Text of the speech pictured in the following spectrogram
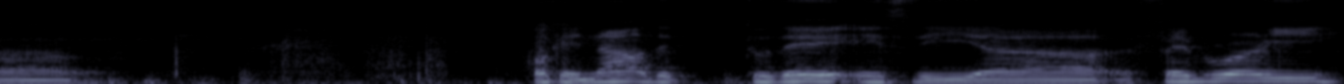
Uh, okay, now the today is the uh, February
